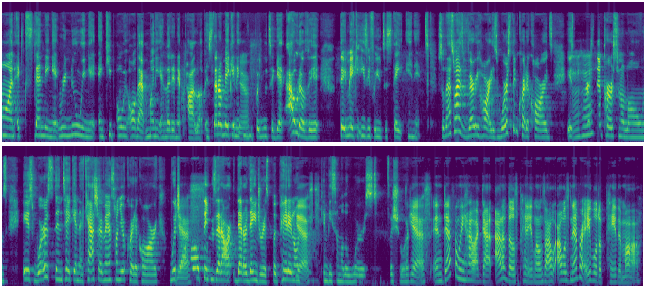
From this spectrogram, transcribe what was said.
on extending it, renewing it, and keep owing all that money and letting it pile up. Instead of making it yeah. easy for you to get out of it, they make it easy for you to stay in it. So that's why it's very hard. It's worse than credit cards, it's mm-hmm. worse than personal loans, it's worse than taking a cash advance on your credit card, which yes. all things that are that are dangerous, but payday loans yes. can be some of the worst for sure. Yes, and definitely how I got out of those payday loans, I, I was never able to pay them off.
